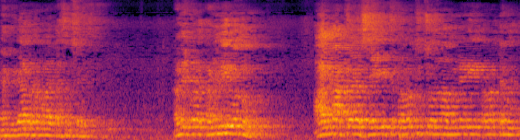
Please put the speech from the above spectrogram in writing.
నేను విధానసభ ప్రశంసలేదు అది కూడా కన్నీరు వന്നു ఆత్మాక్షర స్నేహితులు ప్రవర్తించి ఉన్న ముందు ప్రవర్తన.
